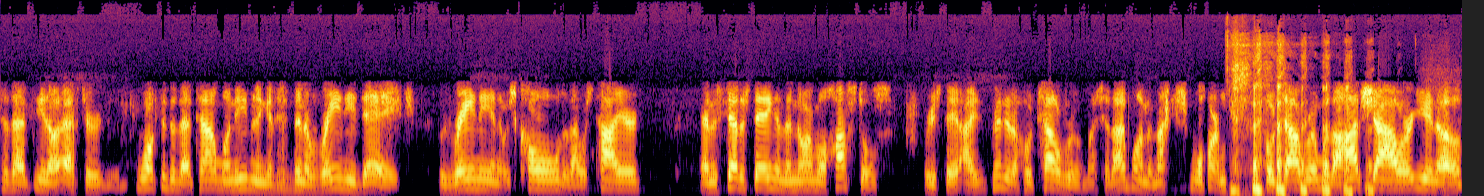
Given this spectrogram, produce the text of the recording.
to that you know after walked into that town one evening. It had been a rainy day. It was rainy and it was cold and I was tired. And instead of staying in the normal hostels where you stay. I rented a hotel room. I said I want a nice warm hotel room with a hot shower, you know.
